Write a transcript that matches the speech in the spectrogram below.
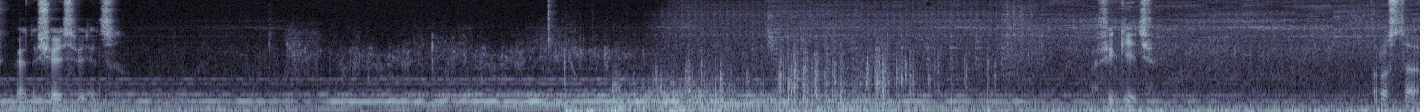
Какая-то щель светится. Офигеть. Просто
